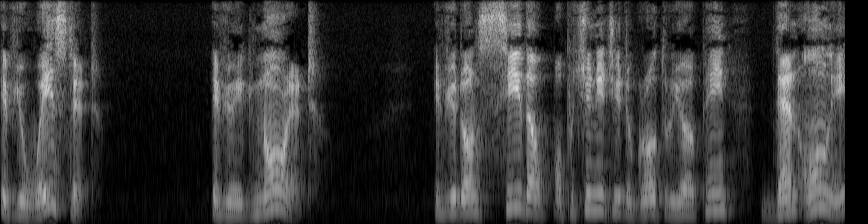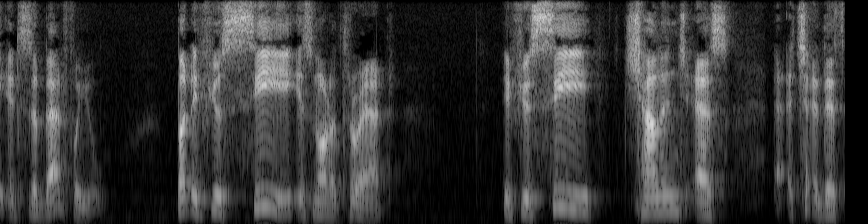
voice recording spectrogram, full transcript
If you waste it, if you ignore it, if you don't see the opportunity to grow through your pain, then only it's a bad for you. But if you see it's not a threat, if you see challenge as uh, there's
